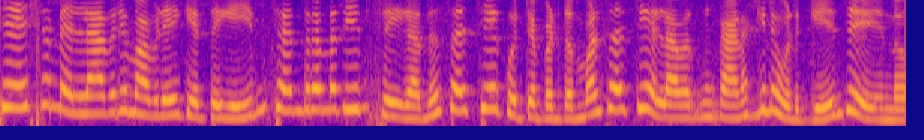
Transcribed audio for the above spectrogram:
ശേഷം എല്ലാവരും അവിടേക്ക് എത്തുകയും ചന്ദ്രമതിയും ശ്രീകാന്ത് സച്ചിയെ കുറ്റപ്പെടുത്തുമ്പോൾ സച്ചി എല്ലാവർക്കും കണക്കിന് കൊടുക്കുകയും ചെയ്യുന്നു.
